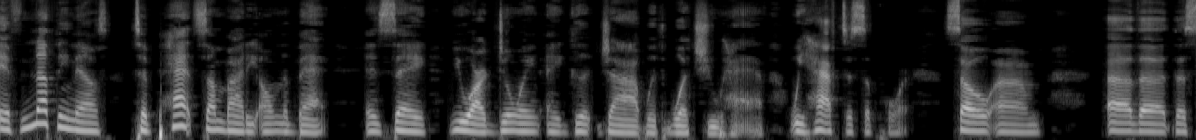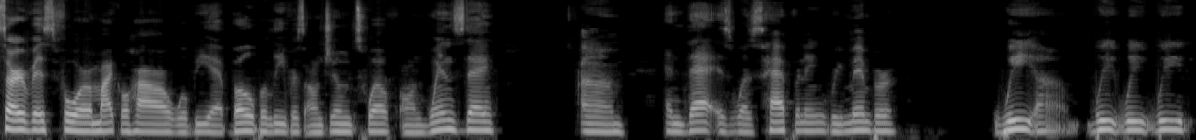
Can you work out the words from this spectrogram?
if nothing else, to pat somebody on the back and say, you are doing a good job with what you have. We have to support. So, um, uh, the, the service for Michael Howe will be at Bold Believers on June 12th on Wednesday. Um, and that is what's happening. Remember, we, um, we, we, we,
